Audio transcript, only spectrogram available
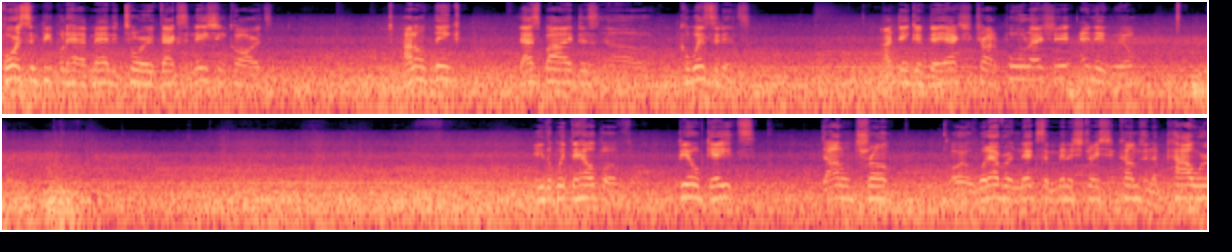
forcing people to have mandatory vaccination cards, I don't think that's by uh, coincidence. I think if they actually try to pull that shit, and they will, either with the help of Bill Gates, Donald Trump, or whatever next administration comes into power,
